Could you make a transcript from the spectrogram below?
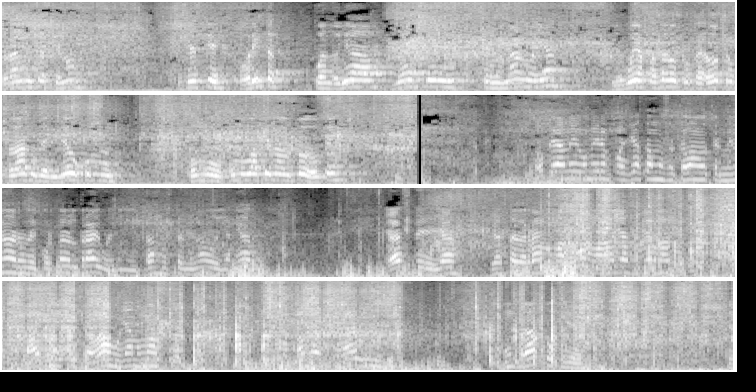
pero hay muchas que no. Así es que, ahorita, cuando ya, ya esté terminando allá, les voy a pasar otro, otro pedazo de video cómo, cómo, cómo va quedando todo, ¿ok? Ok amigos, miren pues ya estamos acabando de terminar de cortar el driveway y estamos terminando de llanear. Ya este, ya, ya está agarrando más forma, ya se ve más, más bonito el trabajo, ya nomás vamos a esperar un, rato que,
